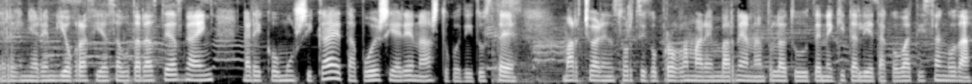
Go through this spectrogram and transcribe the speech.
erreginaren biografia ezagutarazteaz gain gareko musika eta poesiaren ahastuko dituzte. Martxoaren zortziko programaren barnean antolatu duten ekitalietako bat izango da.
